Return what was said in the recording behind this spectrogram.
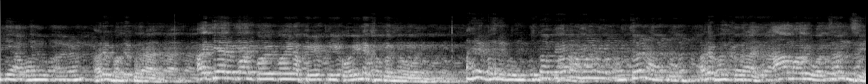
સુધી આવવાનું કારણ? અરે ભક્તરાજ અત્યારે પણ કોઈ કોઈના પેટની કોઈને ખબર ન હોય. અરે પ્રભુ તો પહેલા મને વચન આપો અરે ભક્તરાજ આ મારું વચન છે.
